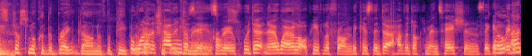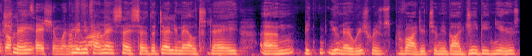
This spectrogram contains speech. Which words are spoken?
us just look at the breakdown of the people. But one of the challenges is, Ruth, we don't know where a lot of people are from because they don't have the documentations. They get well, rid actually, of the documentation when they I mean, arrive. if I may say so, the Daily Mail today um, you know, which was provided to me by GB News,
